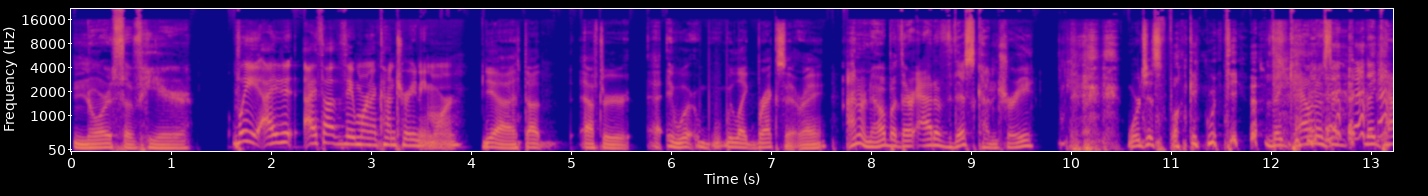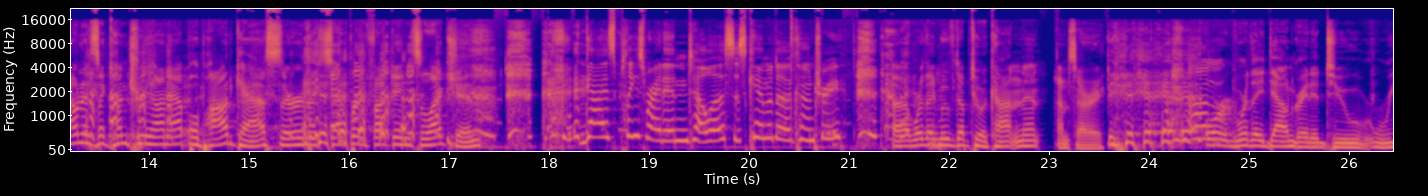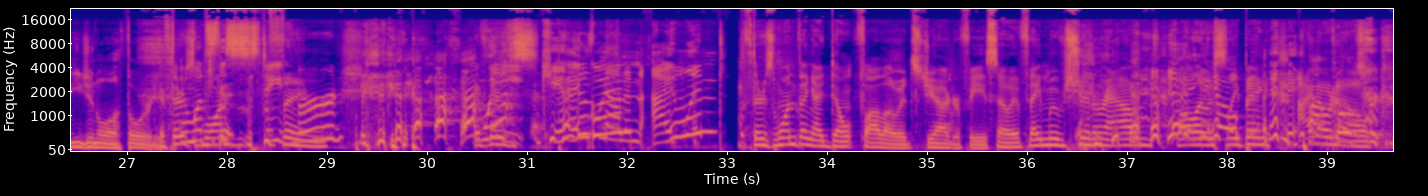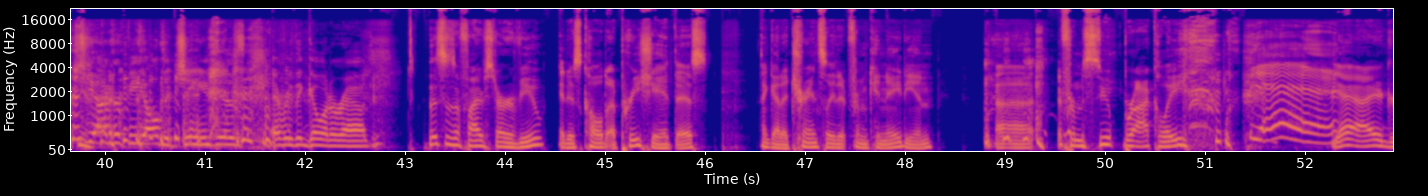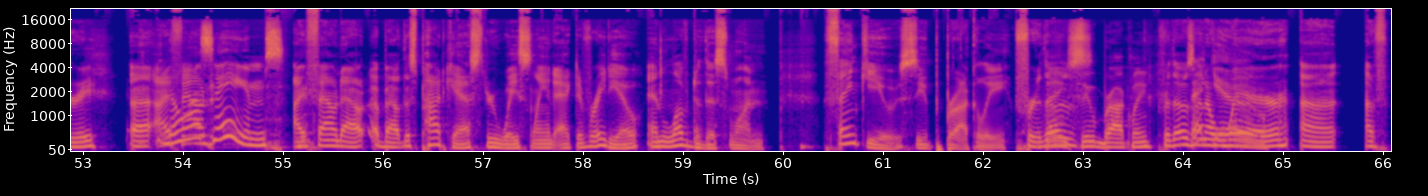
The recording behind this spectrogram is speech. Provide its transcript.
north of here. Wait, I, I thought they weren't a country anymore. yeah i thought after uh, it, we're, we like brexit right I don't know, but they're out of this country. we're just fucking with you They count as a they count as a country on Apple Podcasts. They're in a separate fucking selection. Guys, please write in and tell us is Canada a country? Uh, were they moved up to a continent? I'm sorry. or were they downgraded to regional authority If there's and what's one the state thing, bird? if there's, Canada's not an island? if there's one thing I don't follow, it's geography. So if they moved shit around while I was sleeping, I don't know. geography all the changes everything going around This is a five star review. It is called Appreciate This. I got to translate it from Canadian. Uh, from Soup Broccoli. Yeah. yeah, I agree. Uh, I no found names. I found out about this podcast through Wasteland Active Radio and loved this one. Thank you, Soup Broccoli. For thanks those soup broccoli for those Thank unaware, uh, of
